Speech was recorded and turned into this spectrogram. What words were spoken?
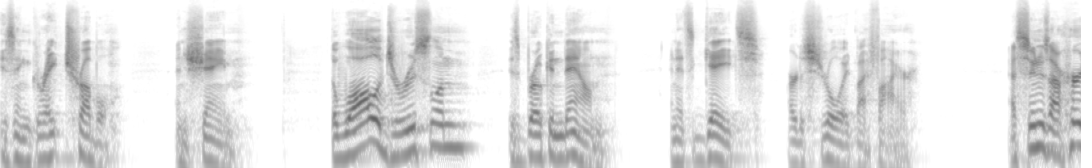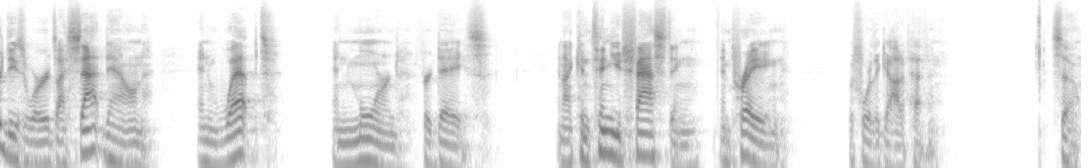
is in great trouble and shame. The wall of Jerusalem is broken down, and its gates are destroyed by fire. As soon as I heard these words, I sat down and wept and mourned for days and I continued fasting and praying before the God of heaven. So,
